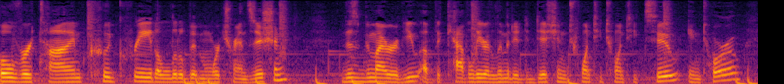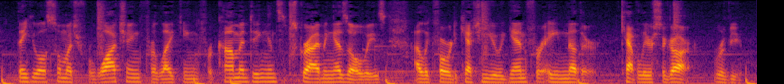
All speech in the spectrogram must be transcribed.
over time could create a little bit more transition. This has been my review of the Cavalier Limited Edition 2022 in Toro. Thank you all so much for watching, for liking, for commenting, and subscribing as always. I look forward to catching you again for another Cavalier Cigar review.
